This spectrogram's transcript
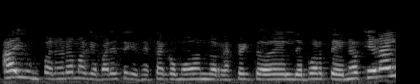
hay un panorama que parece que se está acomodando respecto del deporte nacional.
